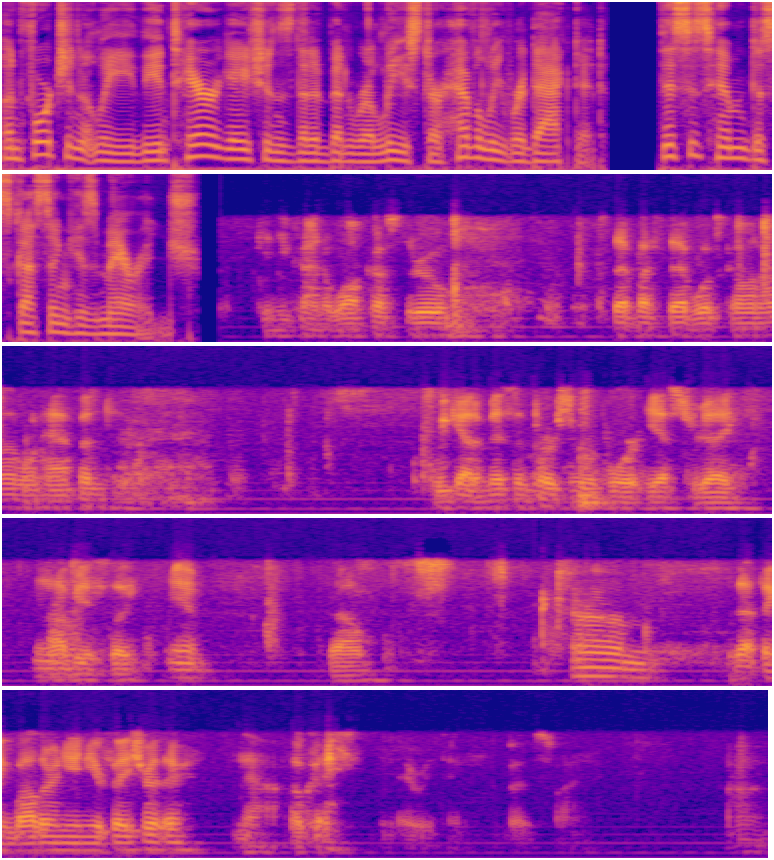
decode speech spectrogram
Unfortunately, the interrogations that have been released are heavily redacted. This is him discussing his marriage. Can you kind of walk us through step by step what's going on, what happened? We got a missing person report yesterday, obviously. Yeah. So, Um, is that thing bothering you in your face right there? no, Okay. everything, but it's fine. Um,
